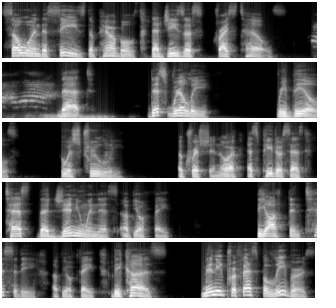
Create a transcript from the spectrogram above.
sower and the seeds, the parables that Jesus Christ tells, that this really reveals who is truly a Christian, or as Peter says, test the genuineness of your faith, the authenticity of your faith, because many professed believers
